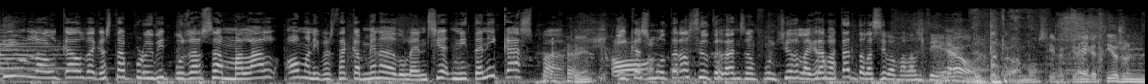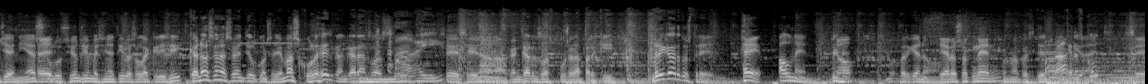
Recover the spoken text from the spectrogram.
Diu l'alcalde que està prohibit posar-se malalt o manifestar cap mena de dolència ni tenir caspa. Sí. I que es multarà els ciutadans en funció de la gravetat de la seva malaltia. Vamos. Sí, efectivament, aquest tio és un geni, eh? Solucions imaginatives a la crisi. Que no se n'assabenti el conseller Mascolell, que encara ens les... Mai. Sí, sí, no, no, que encara ens les posarà per aquí. Ricard Ostrell. Hey, El nen. No. Per què no? ja no sóc nen. Si tens Ha 21 crescut? Sí.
